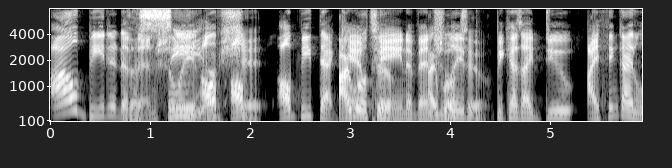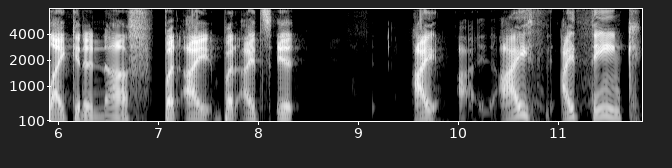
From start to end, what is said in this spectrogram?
I'll beat it The eventually. sea I'll, of I'll, shit. I'll beat that I will too. campaign I will eventually too. because I do I think I like it enough, but I but it's it I I I, I think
